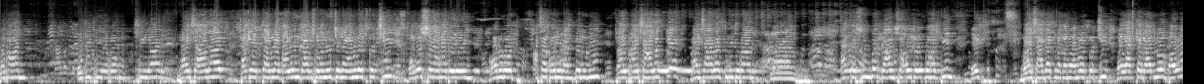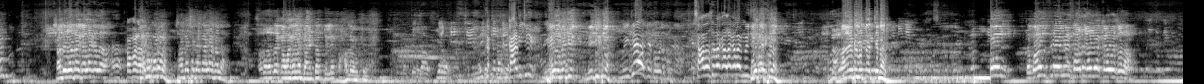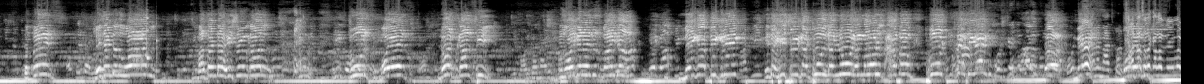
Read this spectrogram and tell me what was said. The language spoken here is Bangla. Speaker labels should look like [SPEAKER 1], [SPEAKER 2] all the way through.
[SPEAKER 1] প্রধান অতিথি এবং সিঙ্গার ভাই শাহাদাত তাকে একটা আমরা বাউল গান শোনানোর জন্য অনুরোধ করছি। অবশ্যই আমাদের এই অনুরোধ আশা করি রাখবেন উনি। তাই ভাই শাহাদাতকে ভাই শাহাদাত তুমি তোমার একটা সুন্দর গান সকলকে উপহার দিন। এই ভাই শাহাদাত তোমাকে আমি অনুরোধ করছি ভাই একটা গান লোক বাউল।
[SPEAKER 2] সাদা সাদা কালা কালা
[SPEAKER 1] চালু করো সাদা সাদা কালা কালা
[SPEAKER 2] সাদা সাদা কালা কালা গানটা দিলে ভালো হতো
[SPEAKER 3] কার
[SPEAKER 2] বলো মিউজিক মিউজিক দাও
[SPEAKER 3] মিউজিক সাদা সাদা কালা কালা মিউজিক
[SPEAKER 2] এই বাচ্চা আরেকটা করতে হচ্ছে না বল the bounce name is সাদা সাদা কালা কালা the prince listen to the wall Martanda historical tours boys North Gulf Sea Is organized by the mega picnic in the historical tool the Noor and Morris album food president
